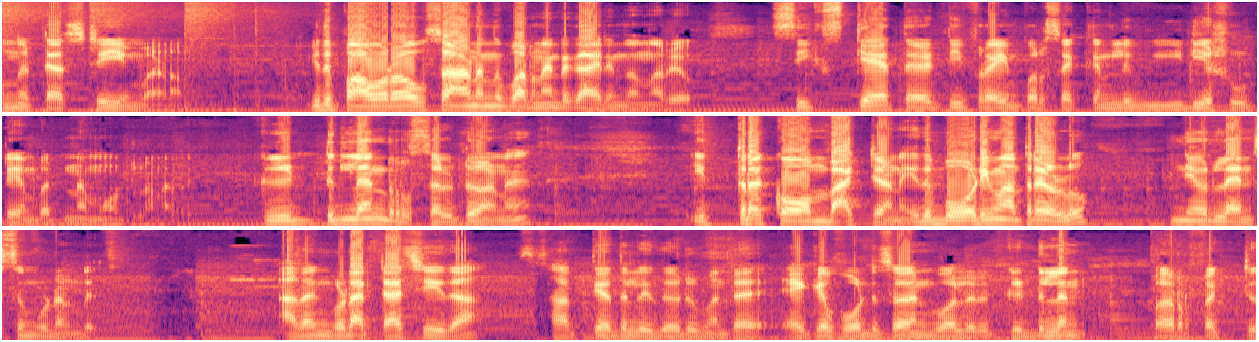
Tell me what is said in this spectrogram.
ഒന്ന് ടെസ്റ്റ് ചെയ്യും വേണം. ഇത് പവർ ഹൗസ് ആണെന്ന് പറഞ്ഞതിന്റെ കാര്യം എന്താണെന്നറിയോ? Six K thirty frame per സെക്കൻഡിൽ വീഡിയോ ഷൂട്ട് ചെയ്യാൻ പറ്റുന്ന മോഡലാണത് കിഡിലൻ റിസൾട്ടുമാണ് ഇത്ര കോമ്പാക്റ്റ് ആണ്. ഇത് ബോഡി മാത്രമേ ഉള്ളൂ. ഇനി ഒരു ലെൻസും കൂടെ ഉണ്ട്. അതും കൂടെ അറ്റാച്ച് ചെയ്താൽ സത്യത്തിൽ ഇതൊരു മറ്റേ എ കെ ഫോർട്ടി സെവൻ പോലെ ഒരു കിഡിലൻ പെർഫെക്റ്റ്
